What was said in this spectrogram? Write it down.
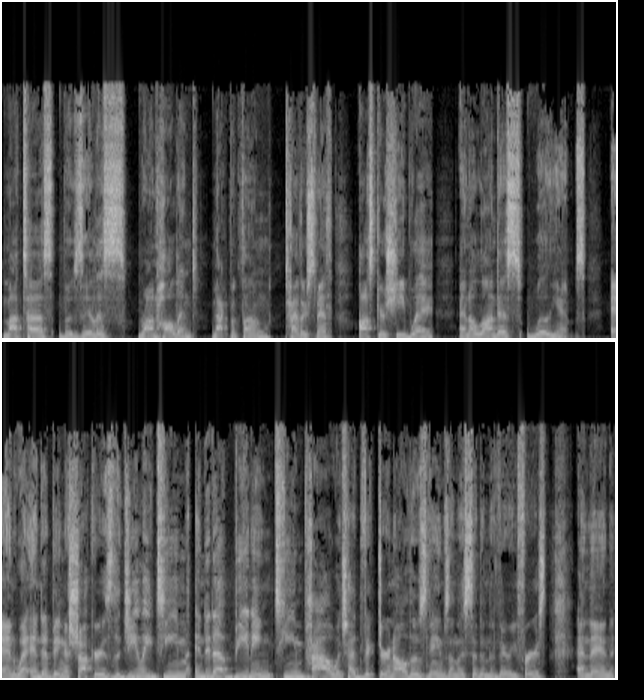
Matas Buzelis, Ron Holland, Mac McClung, Tyler Smith, Oscar Tshiebwe, and Alondes Williams. And what ended up being a shocker is the G League team ended up beating Team Pal, which had Victor and all those names on the set in the very first. And then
